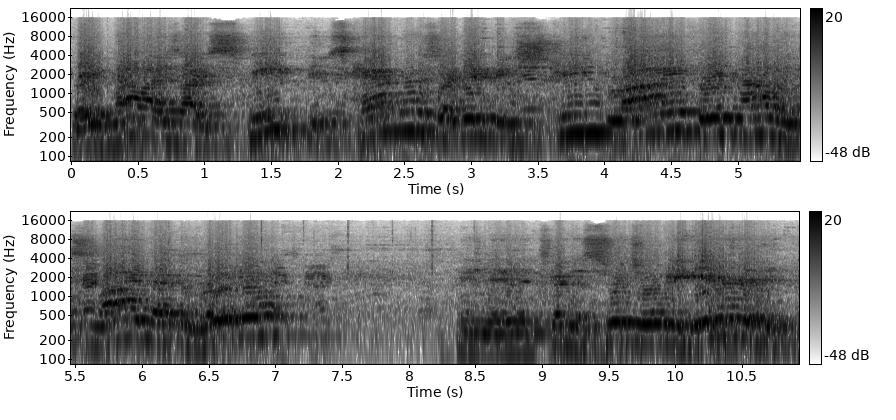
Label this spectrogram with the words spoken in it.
Right now, as I speak, these cameras are going to be streamed live. Right now, it's live at the rodeo. And then it's going to switch over here.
